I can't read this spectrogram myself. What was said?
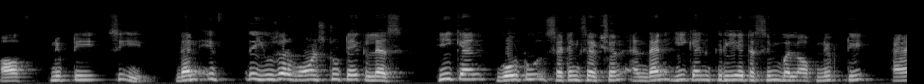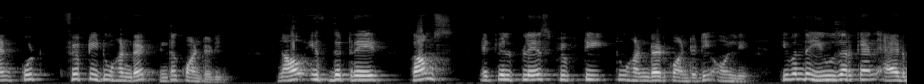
of Nifty CE. Then if the user wants to take less, he can go to setting section and then he can create a symbol of Nifty and put 50 to 100 in the quantity. Now if the trade comes, it will place 50 to 100 quantity only. Even the user can add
